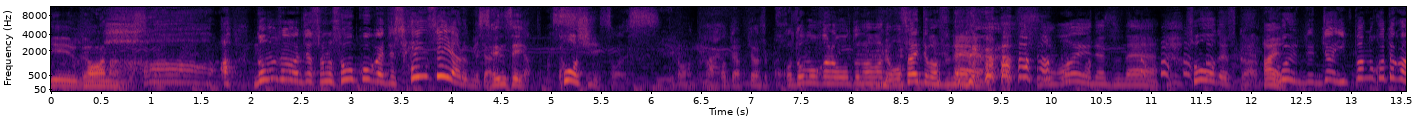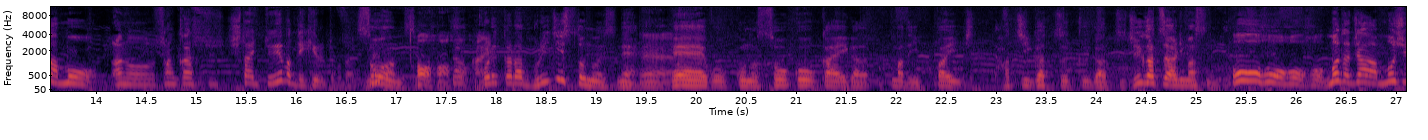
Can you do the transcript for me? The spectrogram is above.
える側なんですあああノブさんはじゃあその壮行会で先生やるみたいな。先生やってます。講師。そうです。いろんなことやってます、子供から大人まで抑えてますね。すごいですね。そうですか、はい。これでじゃあ一般の方がもうあの参加ししたいと言えばできるってことですね。そうなんですよ、はあこれからブリヂストンのですね、ええーここの壮行会がまだいっぱい8月9月10月ありますんで。ほうほうほうほう。まだじゃあもし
